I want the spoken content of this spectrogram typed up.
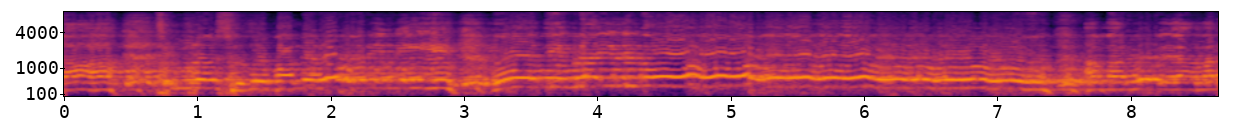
না। চিনল শুধু বনের হরিণী। ও জিব্রাইল গো, আমার আমার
